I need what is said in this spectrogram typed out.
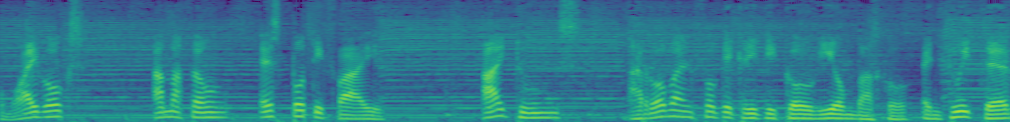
como iBox, Amazon, Spotify, iTunes, arroba enfoque crítico guion bajo en Twitter,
